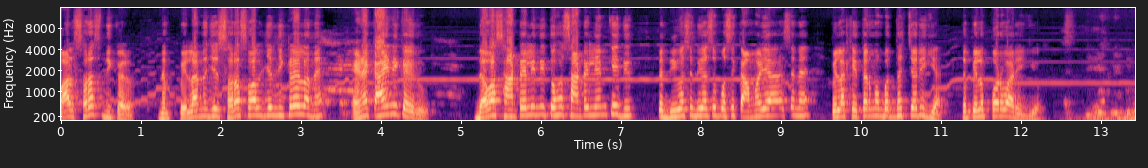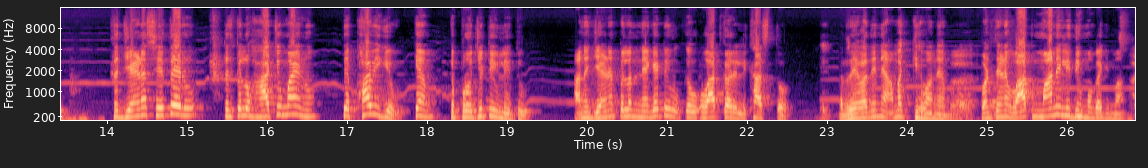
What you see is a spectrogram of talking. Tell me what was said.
વાળ સરસ નીકળ્યો. ને પેલાનો જે સરસ વાળ જે નીકળેલો ને એને કાંઈ નહીં કર્યું. દવા છાંટેલી નહીં તો છાંટેલી એમ કહી દીધું. તો દિવસે દિવસે પછી કામળિયા હશે ને, પેલા ખેતરમાં બધા ચરી ગયા. તો પેલો પરવારી ગયો. તો જેણે સેતેર્યું તો પેલું હાચું માન્યું તે ફાવી ગયું. કેમ? કે પોઝિટિવ લીધું. અને જેણે પેલા નેગેટિવ વાત કરેલી ખાસ તો. રહેવા દે ને આમ જ કહેવાને એમ. પણ તેણે વાત માની લીધી મગજમાં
